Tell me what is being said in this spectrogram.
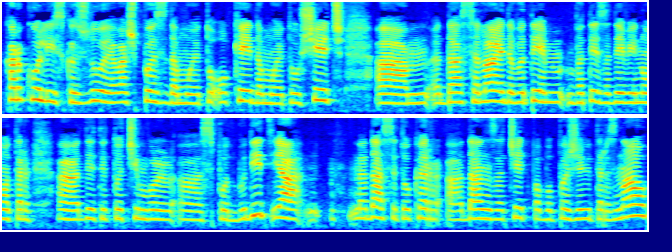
karkoli izkazuje vaš pes, da mu je to ok, da mu je to všeč, um, da se najde v, tem, v te zadevi noter, uh, da te to čim bolj uh, spodbuditi. Ja, ne da se to kar uh, dan začeti, pa bo pa že jutr znal.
